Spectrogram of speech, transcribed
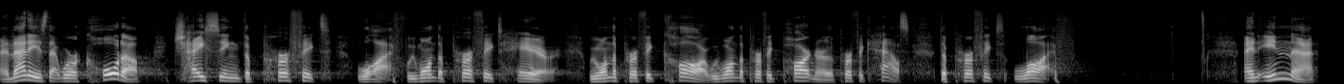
And that is that we're caught up chasing the perfect life. We want the perfect hair. We want the perfect car. We want the perfect partner, the perfect house, the perfect life. And in that,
